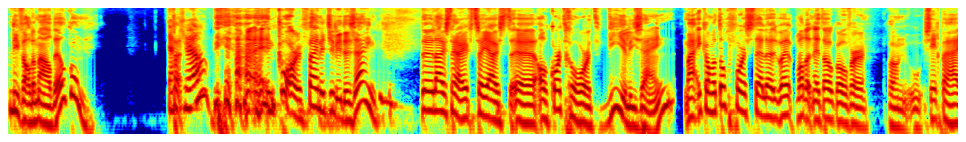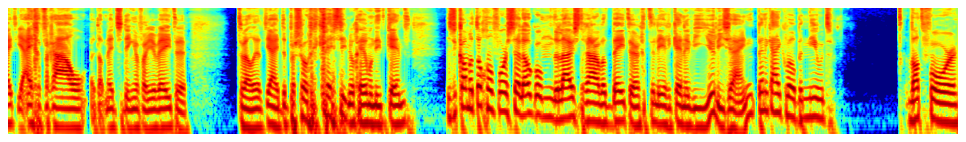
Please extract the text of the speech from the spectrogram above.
Lief allemaal, welkom. Dankjewel. Ja, en Cor, fijn dat jullie er zijn. De luisteraar heeft zojuist uh, al kort gehoord wie jullie zijn. Maar ik kan me toch voorstellen, we hadden het net ook over gewoon zichtbaarheid, je eigen verhaal. Dat mensen dingen van je weten. Terwijl jij de persoon in kwestie nog helemaal niet kent. Dus ik kan me toch wel voorstellen, ook om de luisteraar wat beter te leren kennen wie jullie zijn. Ben ik eigenlijk wel benieuwd wat voor.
